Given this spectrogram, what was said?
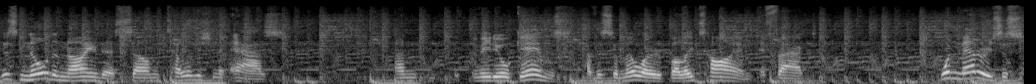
There's no denying that some television ads and video games have a similar ballet time effect. What matters is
